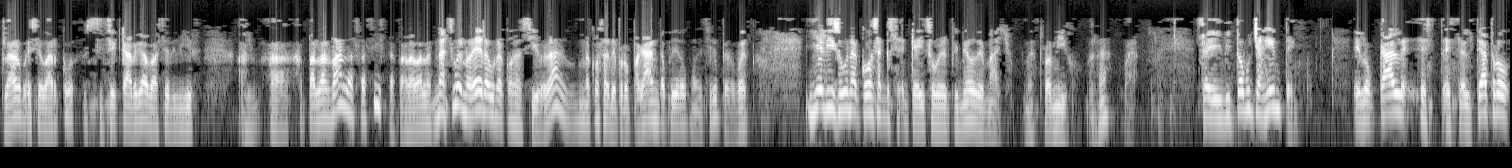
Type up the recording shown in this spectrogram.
Claro, ese barco, si se carga, va a servir para las balas fascistas, para las balas nazis. Bueno, era una cosa así, ¿verdad? Una cosa de propaganda, pudiéramos decir, pero bueno. Y él hizo una cosa que, que sobre el primero de mayo, nuestro amigo, ¿verdad? Bueno, se invitó mucha gente, el local, este, el teatro,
